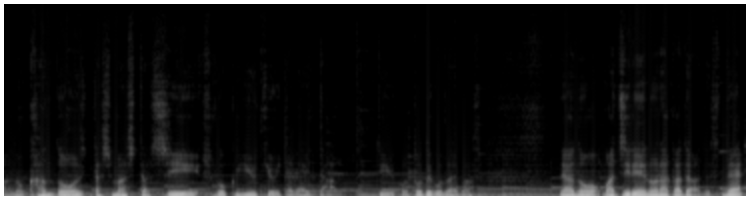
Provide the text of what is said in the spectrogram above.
あの感動いたしましたし、すごく勇気をいただいたっていうことでございます。で、あの、まあ、事例の中ではですね、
